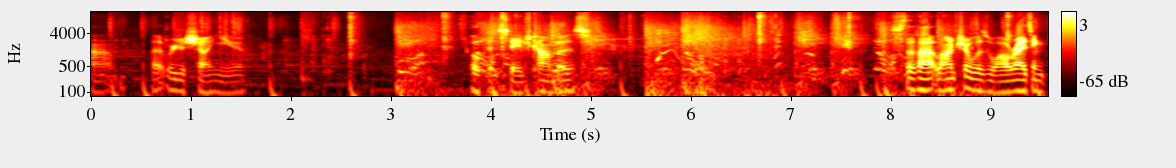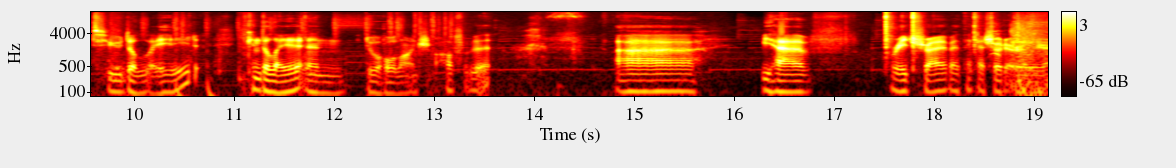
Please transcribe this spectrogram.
Um, but we're just showing you open stage combos. So that launcher was wall rising 2 delayed. You can delay it and do a whole launch off of it. Uh, we have Rage Drive, I think I showed it earlier.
